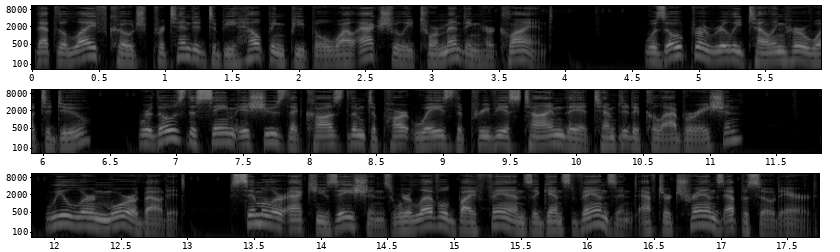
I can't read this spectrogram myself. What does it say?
that the life coach pretended to be helping people while actually tormenting her client. Was Oprah really telling her what to do? Were those the same issues that caused them to part ways the previous time they attempted a collaboration? We'll learn more about it. Similar accusations were leveled by fans against Vanzant after Tran's episode aired.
